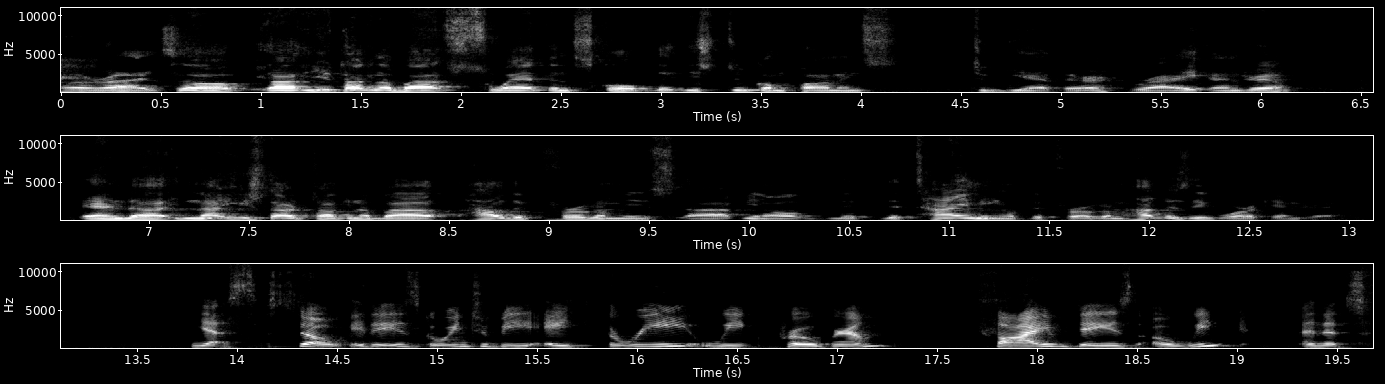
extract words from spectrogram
All right. So uh, you're talking about sweat and that these two components together, right, Andrea? And uh, now you start talking about how the program is, uh, you know, the, the timing of the program. How does it work, Andrea? Yes. So it is going to be a three week program, five days a week, and it's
